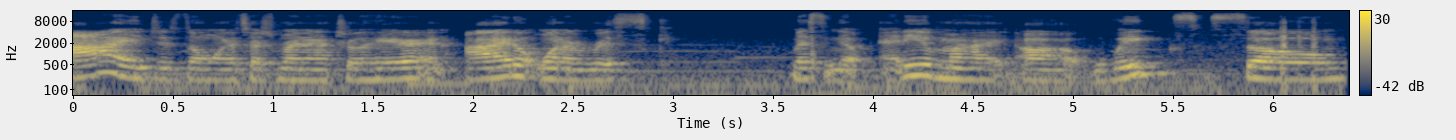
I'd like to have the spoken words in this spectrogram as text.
I just don't want to touch my natural hair and I don't want to risk messing up any of my uh, wigs. So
